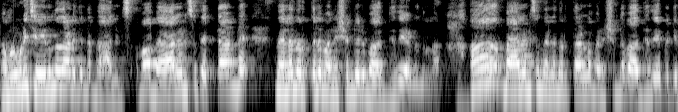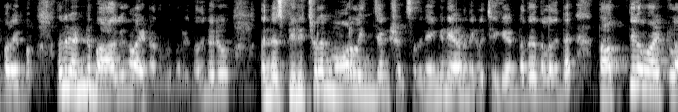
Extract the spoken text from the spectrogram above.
നമ്മളൂടി ചേരുന്നതാണ് ഇതിന്റെ ബാലൻസ് അപ്പോൾ ആ ബാലൻസ് തെറ്റാണ്ട് നിലനിർത്തൽ മനുഷ്യന്റെ ഒരു ബാധ്യതയാണെന്നുള്ള. ആ ബാലൻസ് നിലനിർത്താനുള്ള മനുഷ്യന്റെ ബാധ്യതയെ പറ്റി പറയുമ്പോൾ അതിന് രണ്ട് ഭാഗങ്ങളായിട്ടാണ് നമ്മൾ പറയുന്നത്. അതിനൊരു അതിന്റെ സ്പിരിച്വൽ ആൻഡ് മോറൽ ഇഞ്ചക്ഷൻസ് അതിനെ എങ്ങനെയാണ് നിങ്ങൾ ചെയ്യേണ്ടത് എന്നുള്ളതിന്റെ താത്വികമായിട്ടുള്ള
